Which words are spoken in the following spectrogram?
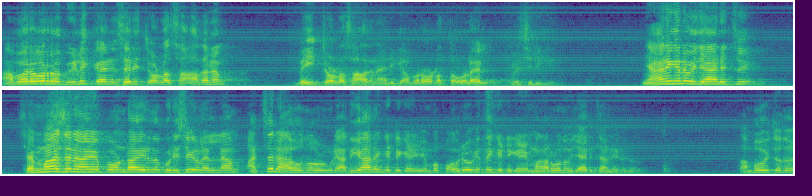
അവരവരുടെ വിളിക്കനുസരിച്ചുള്ള സാധനം വെയിറ്റുള്ള സാധനമായിരിക്കും അവരവരുടെ തോളയിൽ വെച്ചിരിക്കുന്നത്. ഞാനിങ്ങനെ വിചാരിച്ച് ഷമ്മാശനായപ്പോൾ ഉണ്ടായിരുന്ന കുരിശുകളെല്ലാം അച്ഛനാകുന്നതോടുകൂടി അധികാരം കിട്ടിക്കഴിയുമ്പോൾ പൗരോഹിത്യം കിട്ടിക്കഴിയുമ്പോൾ മാറുമെന്ന് വിചാരിച്ചാണ് ഇരുന്നത്. സംഭവിച്ചത്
